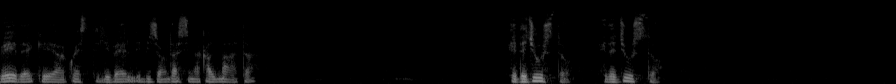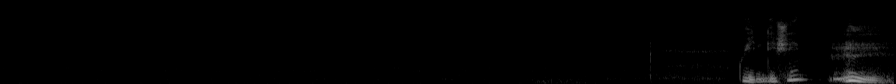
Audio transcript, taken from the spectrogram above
Vede che a questi livelli bisogna darsi una calmata. Ed è giusto, ed è giusto. 15.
